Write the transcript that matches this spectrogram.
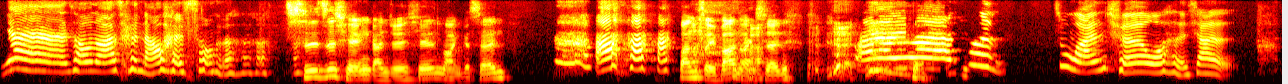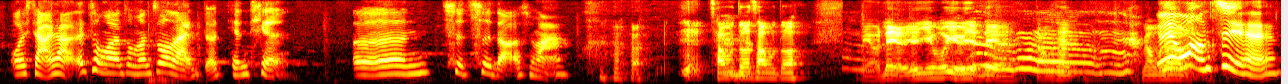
耶，差不多要 去 拿外送了。吃之前感觉先暖个身，帮嘴巴暖身。哎呀，这这完全我很像，我想一下，哎，怎么怎么做来的？甜甜，嗯，刺刺的是吗？差不多，差不多。没有累了，也也我有一点累了，打不有点忘记哎。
